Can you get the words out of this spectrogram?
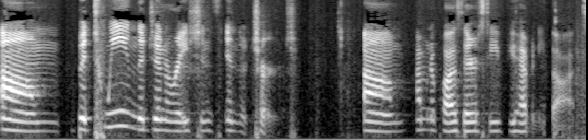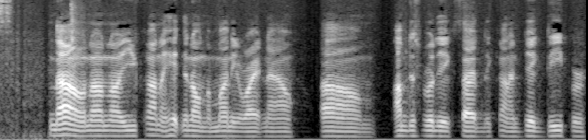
um, between the generations in the church. Um, I'm going to pause there see if you have any thoughts. No, no, no. You kind of hitting it on the money right now. Um, I'm just really excited to kind of dig deeper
